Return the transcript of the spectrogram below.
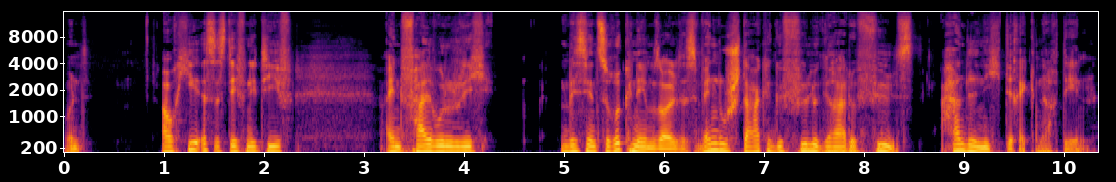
Und auch hier ist es definitiv ein Fall, wo du dich ein bisschen zurücknehmen solltest. Wenn du starke Gefühle gerade fühlst, handel nicht direkt nach denen.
